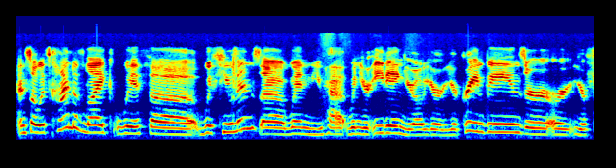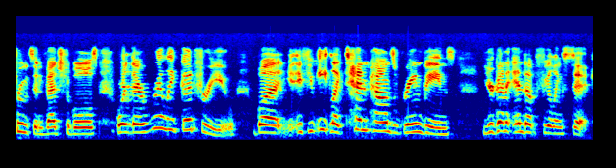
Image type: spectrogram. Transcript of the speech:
and so it's kind of like with uh, with humans uh, when you have when you're eating your your your green beans or, or your fruits and vegetables, where they're really good for you, but if you eat like ten pounds of green beans, you're gonna end up feeling sick.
